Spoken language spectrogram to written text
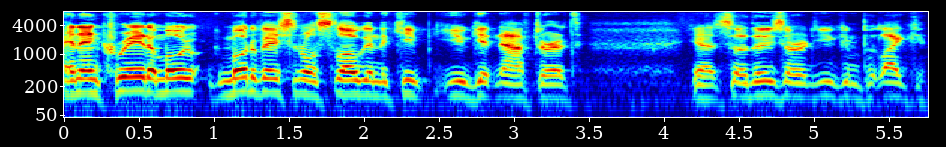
And then create a motivational slogan to keep you getting after it. Yeah, so these are you can put like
